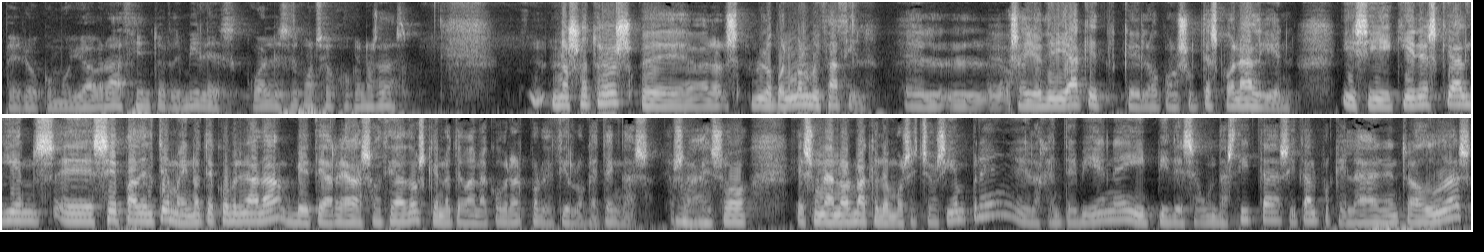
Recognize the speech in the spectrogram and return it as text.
Pero como yo habrá cientos de miles, ¿cuál es el consejo que nos das? Nosotros eh, lo ponemos muy fácil o sea, yo diría que, lo consultes con alguien. Y si quieres que alguien eh, sepa del tema y no te cobre nada, vete a Real Asociados que no te van a cobrar por decir lo que tengas. O sea, eso es una norma que lo hemos hecho siempre. Eh, la gente viene y pide segundas citas y tal porque le han entrado dudas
